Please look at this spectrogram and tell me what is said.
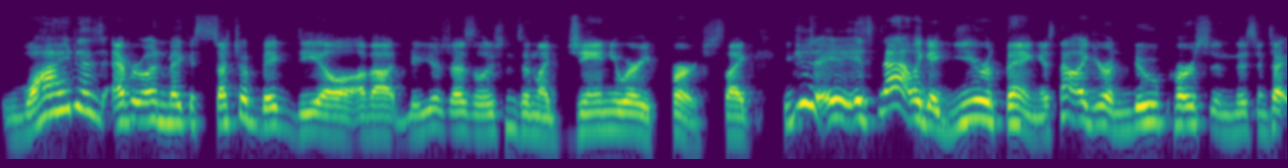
why does everyone make such a big deal about New Year's resolutions in like January 1st? Like, you just, it's not like a year thing. It's not like you're a new person this entire,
